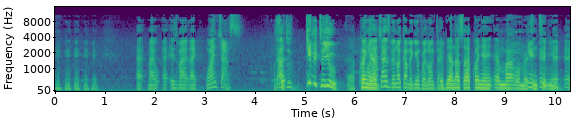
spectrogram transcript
Uh, my, uh, it's my like one chance. So I have to give it to you. But akwanya the chance may not come again for a long time. ebi a na saa akwanya yi ɛmma wɔ mmerɛ tenten bi mu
